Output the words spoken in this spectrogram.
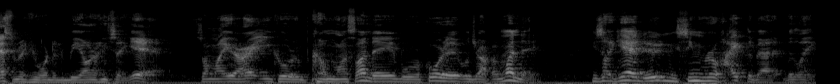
asked him if he wanted to be on it. He said, "Yeah." So I'm like, "All right, you cool to come on Sunday? We'll record it. We'll drop it Monday." He's like, "Yeah, dude," and he seemed real hyped about it. But like,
